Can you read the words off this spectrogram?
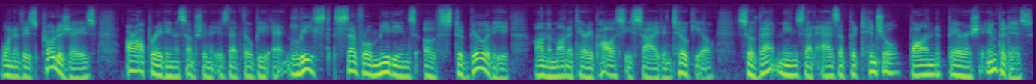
one of his proteges, our operating assumption is that there'll be at least several meetings of stability on the monetary policy side in Tokyo. So that means that as a potential bond bearish impetus,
